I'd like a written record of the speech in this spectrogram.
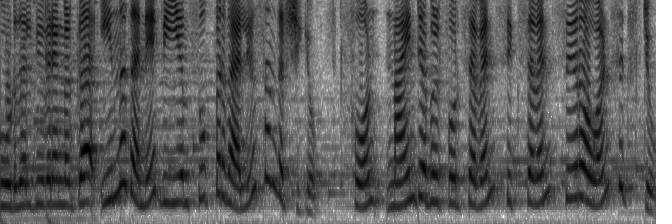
കൂടുതൽ വിവരങ്ങൾക്ക് ഇന്ന് തന്നെ വി എം സൂപ്പർ വാല്യൂ സന്ദർശിക്കും. Phone nine double four seven six seven zero one six two.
